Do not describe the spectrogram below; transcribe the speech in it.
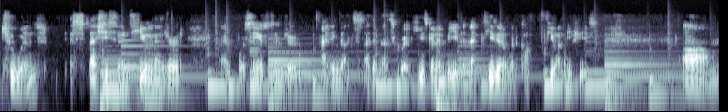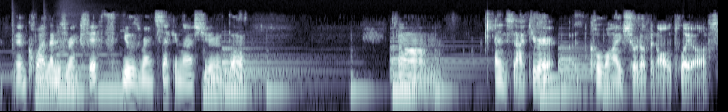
two wins. Especially since he was injured and Porzingis was injured, I think that's I think that's great. He's gonna be the next. He's gonna win a few MVPs. Um, and Kawhi Leonard's ranked fifth. He was ranked second last year, but um, and it's accurate. Kawhi showed up in all the playoffs,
